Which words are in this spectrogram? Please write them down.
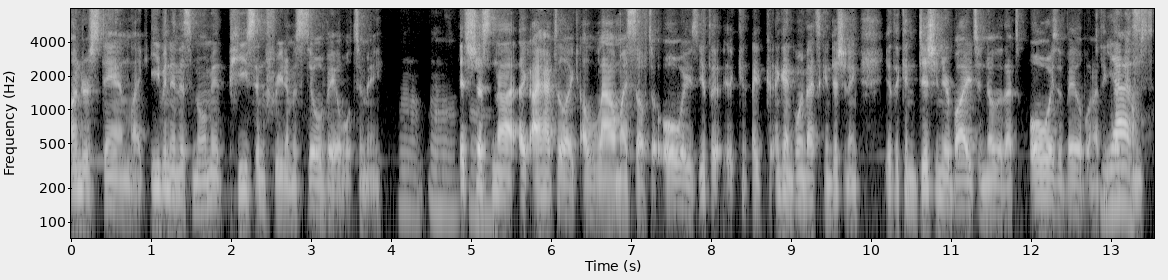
understand like even in this moment peace and freedom is still available to me mm-hmm, it's mm-hmm. just not like i have to like allow myself to always you have to again going back to conditioning you have to condition your body to know that that's always available and i think yes. that comes to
